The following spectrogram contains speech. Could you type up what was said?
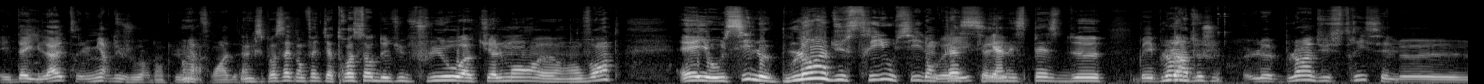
Et daylight, lumière du jour, donc lumière Voilà. froide. Donc c'est pour ça qu'en fait il y a trois sortes de tubes fluo actuellement euh, en vente. Et il y a aussi le blanc industrie aussi. Donc Oui, là c'est a- un espèce de Mais blanc, un peu le blanc industrie, c'est le...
